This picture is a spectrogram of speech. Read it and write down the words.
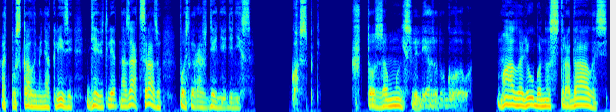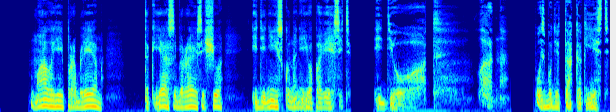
отпускала меня к Лизе девять лет назад, сразу после рождения Дениса. Господи, что за мысли лезут в голову? Мало Люба настрадалась, мало ей проблем, так я собираюсь еще и Дениску на нее повесить. Идиот. Ладно, пусть будет так, как есть,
